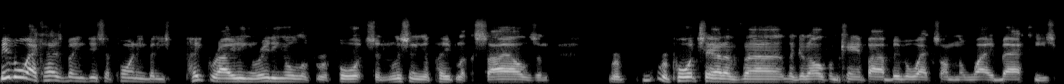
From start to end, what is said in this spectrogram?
Bivouac has been disappointing, but his peak rating, reading all of the reports and listening to people at the sales and re- reports out of uh, the Godolphin camp are Bivouac's on the way back. His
